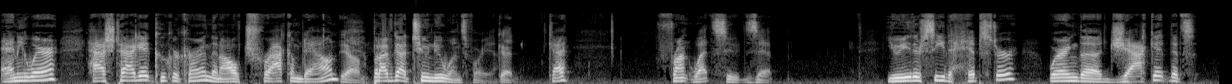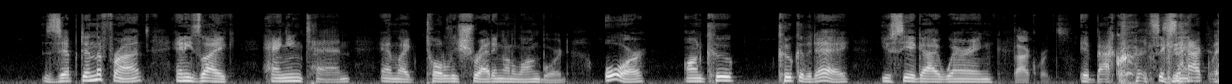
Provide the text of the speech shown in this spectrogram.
anywhere, hashtag it Kooker Curran, then I'll track them down. Yeah. But I've got two new ones for you. Good. Okay? Front wetsuit zip. You either see the hipster wearing the jacket that's zipped in the front and he's like hanging 10 and like totally shredding on a longboard, or on Kook, Kook of the Day, you see a guy wearing Backwards. it backwards. Exactly.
